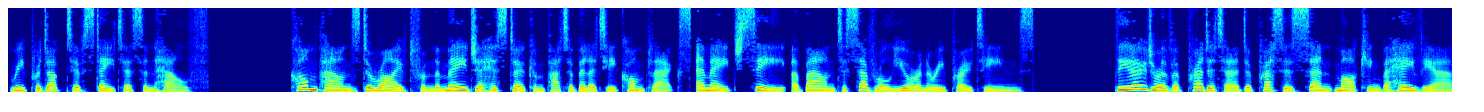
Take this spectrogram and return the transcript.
reproductive status and health. Compounds derived from the major histocompatibility complex MHC are bound to several urinary proteins. The odor of a predator depresses scent marking behavior.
